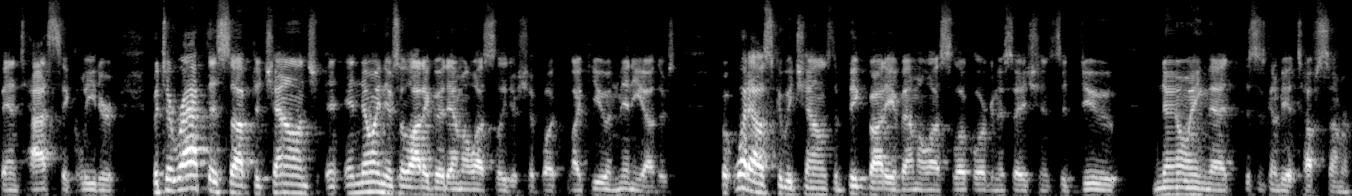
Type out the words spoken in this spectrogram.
fantastic leader. But to wrap this up, to challenge, and knowing there's a lot of good MLS leadership, like you and many others, but what else could we challenge the big body of MLS local organizations to do? Knowing that this is going to be a tough summer?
